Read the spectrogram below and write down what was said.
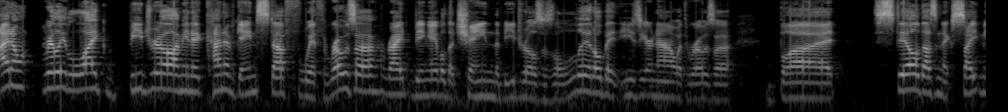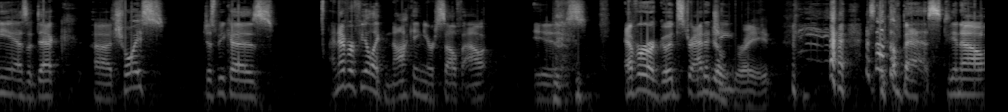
I don't really like Beedrill. I mean, it kind of gains stuff with Rosa, right? Being able to chain the Beedrills is a little bit easier now with Rosa, but still doesn't excite me as a deck uh, choice, just because I never feel like knocking yourself out is ever a good strategy. great. it's not the best, you know.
